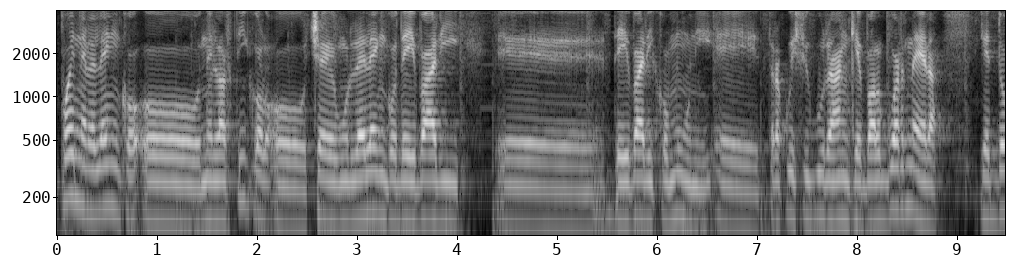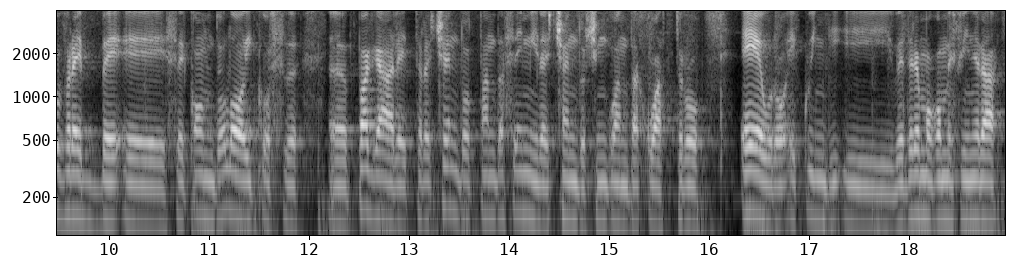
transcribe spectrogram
Poi nell'elenco, oh, nell'articolo oh, c'è un, l'elenco dei vari eh, dei vari comuni, eh, tra cui figura anche Val Guarnera, che dovrebbe, eh, secondo l'Oikos, eh, pagare 386.154 euro e quindi vedremo come finirà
